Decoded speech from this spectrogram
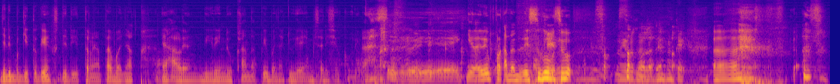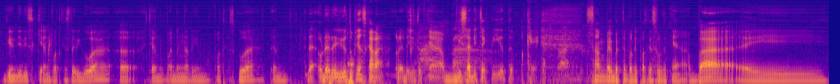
Jadi begitu gengs. Jadi ternyata banyak ya hal yang dirindukan tapi banyak juga yang bisa disyukuri. Asik. Gila ini perkataan dari suhu suhu. Sek banget ya. Oke. Eh, Mungkin jadi sekian podcast dari gua. Eh, jangan lupa dengerin podcast gua dan ada udah ada di YouTube-nya sekarang. Udah ada YouTube-nya. Bisa dicek di YouTube. Oke. Sampai bertemu di podcast berikutnya. Bye.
